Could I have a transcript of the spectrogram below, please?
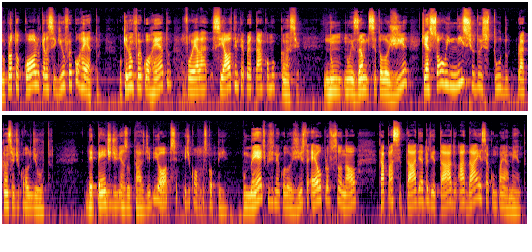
O protocolo que ela seguiu foi correto. O que não foi correto foi ela se auto-interpretar como câncer num, num exame de citologia, que é só o início do estudo para câncer de colo de útero. Depende de resultados de biópsia e de colposcopia. O médico ginecologista é o profissional capacitado e habilitado a dar esse acompanhamento.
